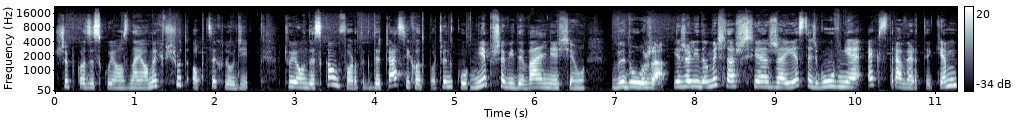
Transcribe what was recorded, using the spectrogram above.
Szybko zyskują znajomych wśród obcych ludzi. Czują dyskomfort, gdy czas ich odpoczynku nieprzewidywalnie się wydłuża. Jeżeli domyślasz się, że jesteś głównie ekstrawertykiem,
